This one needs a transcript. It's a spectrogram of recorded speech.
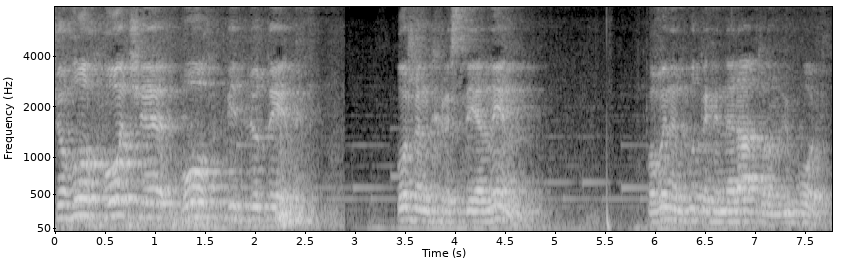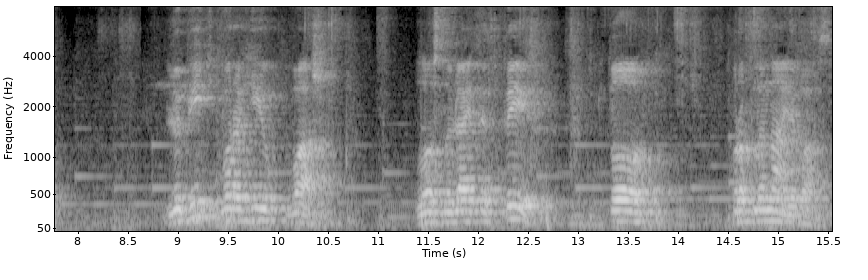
Чого хоче Бог від людини? Кожен християнин повинен бути генератором любові. Любіть ворогів ваших, благословляйте тих, хто проклинає вас.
